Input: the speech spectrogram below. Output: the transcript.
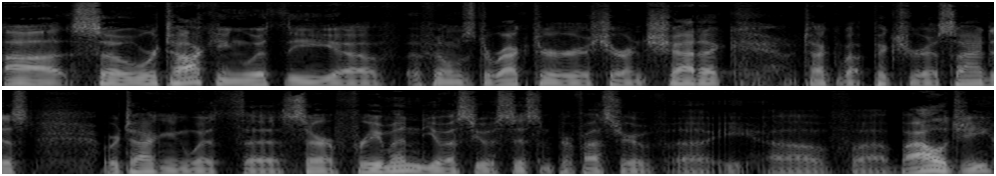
Uh, so we're talking with the uh, film's director Sharon Shattuck. We're talking about Picture a Scientist. We're talking with uh, Sara Freeman, USU Assistant Professor of uh, of uh, Biology,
